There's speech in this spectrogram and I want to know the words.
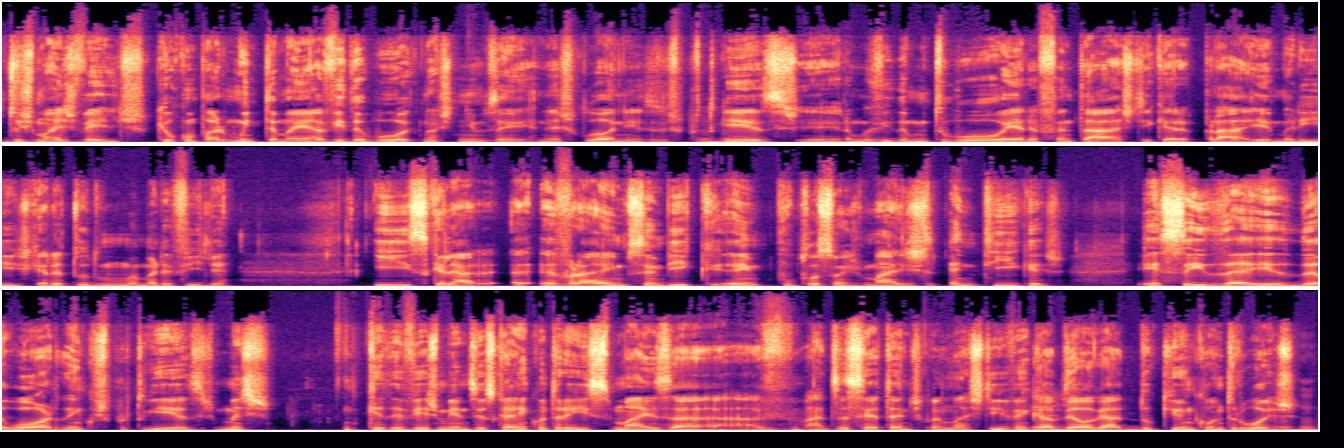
dos mais velhos que eu comparo muito também à vida boa que nós tínhamos em, nas colónias, os portugueses. Uhum. Era uma vida muito boa, era fantástica, era praia, marisco, era tudo uma maravilha. E se calhar haverá em Moçambique, em populações mais antigas, essa ideia da ordem com os portugueses, mas cada vez menos. Eu se calhar encontrei isso mais há, há 17 anos, quando lá estive em Cabo Delgado, do que eu encontro hoje. Uhum.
